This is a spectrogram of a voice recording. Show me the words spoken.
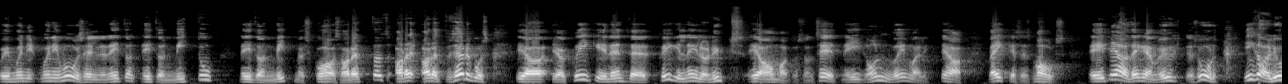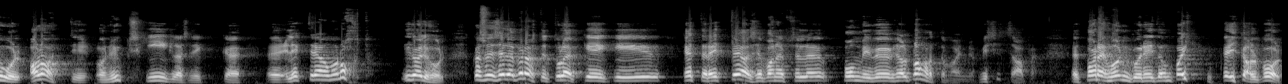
või mõni, mõni muu selline, neid on, neid on mitu, neid on mitmes kohas aretus, are, aretusjärgus ja, ja kõigi nende, kõigil neil on üks hea omadus, on see, et neid on võimalik teha väikeses mahus. ei pea tegema ühte suurt, igal juhul alati on üks hiiglaslik eh, elektrijaam on oht, igal juhul. kas või sellepärast, et tuleb keegi käterätt peas ja paneb selle pommivöö seal plahvatama, on ju, mis siis saab? Et parem on, kui neid on palju igal pool,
